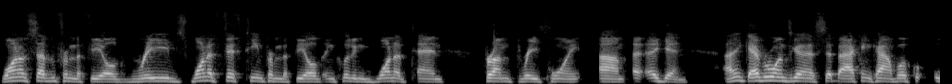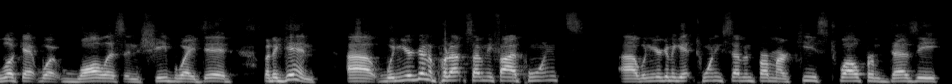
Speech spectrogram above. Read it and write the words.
one of seven from the field. Reeves one of fifteen from the field, including one of ten from three point. Um, again, I think everyone's going to sit back and kind of look look at what Wallace and Tshiebwe did. But again, uh, when you're going to put up seventy five points uh, when you're going to get 27 from Markquis, 12 from Desi,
